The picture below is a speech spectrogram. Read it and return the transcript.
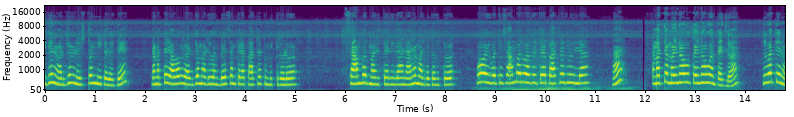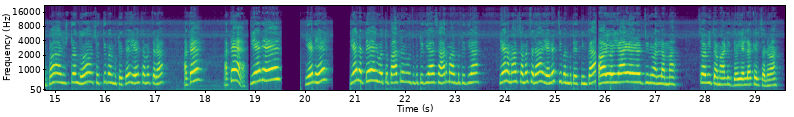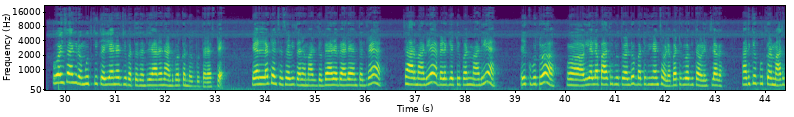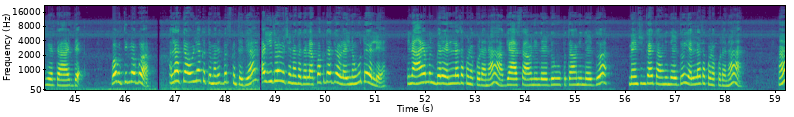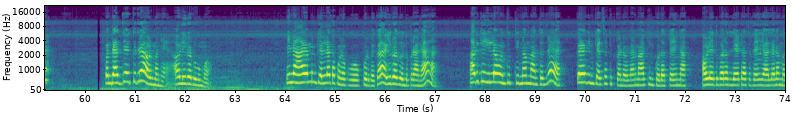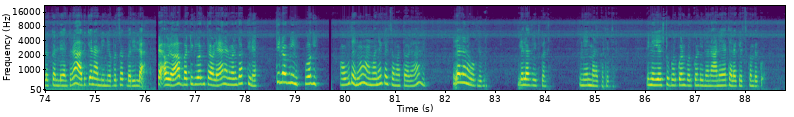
ಇದೇನು ಅಡುಗೆ ಮನೆ ಇಷ್ಟೊಂದು ನೀಟಾಗೈತೆ ನಮ್ಮತ್ತೆ ಯಾವಾಗಲೂ ಅಡುಗೆ ಮಾಡಿ ಒಂದು ಬೇಸನ್ಕೆಲ್ಲ ಪಾತ್ರೆ ತುಂಬಿಕ್ಕಿರೋಳು. ಸಾಂಬಾರು ಮಾಡಿರ್ತಾ ಇರಲಿಲ್ಲ, ನಾನೇ ಮಾಡಬೇಕಾಗಿತ್ತು. ಓ, ಇವತ್ತು ಸಾಂಬಾರು ಆಗೈತೆ, ಪಾತ್ರೆಗಳು ಇಲ್ಲ? ಹಾಂ? ನಮ್ಮತ್ತೆ ಮೈನೋವು ಕೈನೋವು ಅಂತ ಇದ್ಲು. ಇವತ್ತೇನಪ್ಪ, ಇಷ್ಟೊಂದು ಶಕ್ತಿ ಬಂದ್ಬಿಟ್ಟೈತೆ, ಏನು ಸಮಾಚಾರ? ಅತ್ತೆ? ಅತ್ತೆ? ಏನೇ ಏನೇ ಏನತ್ತೆ ಇವತ್ತು ಪಾತ್ರೆ ಉಜ್ಬಿಟ್ಟಿದ್ಯಾ ಸಾರು ಮಾಡಿಬಿಟ್ಟಿದ್ಯಾ? ಏನಮ್ಮ ಸಮಾಚಾರ? ಎನರ್ಜಿ ಬಂದ್ಬಿಟ್ಟೈತೆ ನಿಂಕ? ಅಯ್ಯೋ, ಯಾ ಎನರ್ಜಿನೂ ಅಲ್ಲಮ್ಮ. ಸವಿತಾ ಮಾಡಿದ್ದು ಎಲ್ಲ ಕೆಲಸನೂ? ವಯಸ್ಸಾಗಿರೋ ಕೈ ಎನರ್ಜಿ ಬರ್ತದಂದ್ರೆ ಯಾರನ್ನ ಅಂಡ್ ಬರ್ಕೊಂಡು ಹೋಗ್ಬಿಡ್ತಾರೆ ಅಷ್ಟೇ. ಎಲ್ಲ ಕೆಲಸ ಸವಿತಾನೆ ಮಾಡಿದ್ದು ಬೇರೆ ಬೇರೆ ಅಂತಂದರೆ ಸಾರು ಮಾಡಿ, ಬೆಳಗ್ಗೆ ಟಿಫನ್ ಮಾಡಿ, ಇಕ್ಬಿಟ್ಟು ಎಲ್ಲ ಪಾತ್ರೆಗಳು ತೊಳೆದು ಬಟ್ಟೆಗಳು ನೆನ್ಸವಳೆ ಬಟ್ಟೆಗಳು ಹೋಗಿತಾವಳೆ ಇತ್ಲಾಗ ಅದಕ್ಕೆ ಕೂತ್ಕೊಂಡು ಮಾತುಗಳು ಹೇಳ್ತಾ ಇದ್ದೆ. ಹೋಗು ತಿನ್ನೋಗು ಅಲ್ಲ ಅತ್ತೆ, ಅವಳು ಮನೆಗೆ ಬರ್ಸ್ಕೊಂತ ಇದೆಯಾ? ಇದ್ರೊಳಗೆ ಚೆನ್ನಾಗದಲ್ಲ, ಪಕ್ಕದಾಗೆ ಅವಳೆ, ಇನ್ನು ಊಟ ಎಲ್ಲಿ? ಇನ್ನು ಆಯಮ್ಮನಿಗೆ ಬೇರೆ ಎಲ್ಲ ತಗೊಂಡೋಗಿ ಕೊಡೋಣ ಗ್ಯಾಸ್ ಅವನಿಂದ ಹಿಡ್ದು, ಉಪ್ಪು ತಾವನಿಂದ ಹಿಡ್ದು, ಮೆಣಸಿನ್ಕಾಯಿ ತಾವನಿಂದ ಹಿಡ್ದು ಎಲ್ಲ ತಗೊಂಡೋಗಿ ಕೊಡೋಣ ಹಾಂ ಒಂದು ಅಜ್ಜ ಇಕ್ಕಿದ್ರೆ ಅವಳ ಮನೆ ಅವಳಿರೋ ರೂಮು ಇನ್ನು ಆಯಮ್ಮನಿಗೆಲ್ಲ ತಗೊಂಡೋಗಿ ಕೊಡ್ಬೇಕಾ? ಇರೋದು ಒಂದು ಪ್ರಾಣ. ಅದಕ್ಕೆ ಇಲ್ಲ ಒಂದು ತುತ್ತು ತಿನ್ನಮ್ಮ ಅಂತಂದ್ರೆ ಕೈಯಾಗಿನ ಕೆಲಸ ಕಿತ್ಕೊಂಡವಳು. ನಾನು ಮಾಡ್ತೀನಿ ಕೊಡತ್ತೆ ಇನ್ನು ಅವಳು ಎದ್ದು ಬರೋದು ಲೇಟ್ ಆಗ್ತದೆ ಎಲ್ಲೆಲ್ಲ ಮಲ್ಕೊಂಡ್ಲಿ ಅಂತಾನೆ ಅದಕ್ಕೆ ನಾನು ನಿನ್ನೆ ಎಬ್ಬರ್ಸಕ್ಕೆ ಬರಿಲ್ಲ. ಅವಳು ಬಟ್ಟೆಗೆ ಹೋಗಿತಾವಳೆ ನಾನು ಒಣಗಾಗ್ತೀನಿ ತಿನ್ನೋಗಿ ನೀನು, ಹೋಗಿ. ಹೌದನು, ಮನೆ ಕೆಲಸ ಮಾಡ್ತಾವಳ? ಎಲ್ಲನ ಹೋಗ್ಲಿ ಬಿಡು. ಎಲ್ಲಾದ್ರೂ ಇಟ್ಕೊಂಡು ಇನ್ನೇನು ಮಾಡೋಕ್ಕತ್ತೈತೆ ಇನ್ನು ಎಷ್ಟು ಬರ್ಕೊಂಡು ಬರ್ಕೊಂಡು ಇನ್ನು ನಾನೇ ತಲೆ ಕೆಡ್ಸ್ಕೊಬೇಕು.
